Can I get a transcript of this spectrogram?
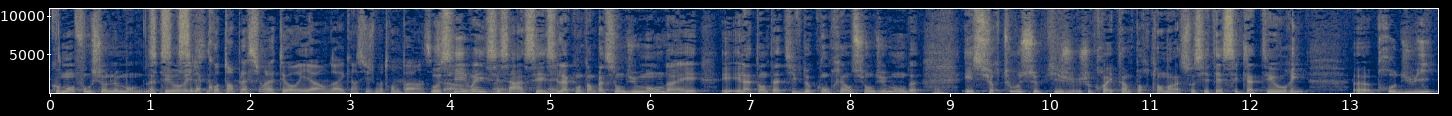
comment fonctionne le monde La théorie. C'est la contemplation, la théorie en grec, hein, si je me trompe pas. Aussi, oui, c'est ça. C'est la contemplation du monde et, et, la tentative de compréhension du monde. Et surtout, ce qui, je, je, crois, est important dans la société, c'est que la théorie produit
